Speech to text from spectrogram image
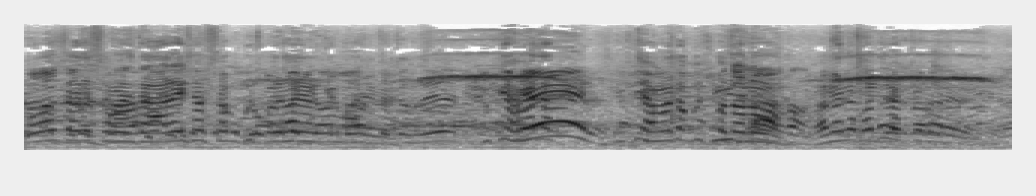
बहुत सारे समझदार है सब सब कुछ पता है में। क्योंकि हमें हमें तो कुछ पता ना हमें तो पता है।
